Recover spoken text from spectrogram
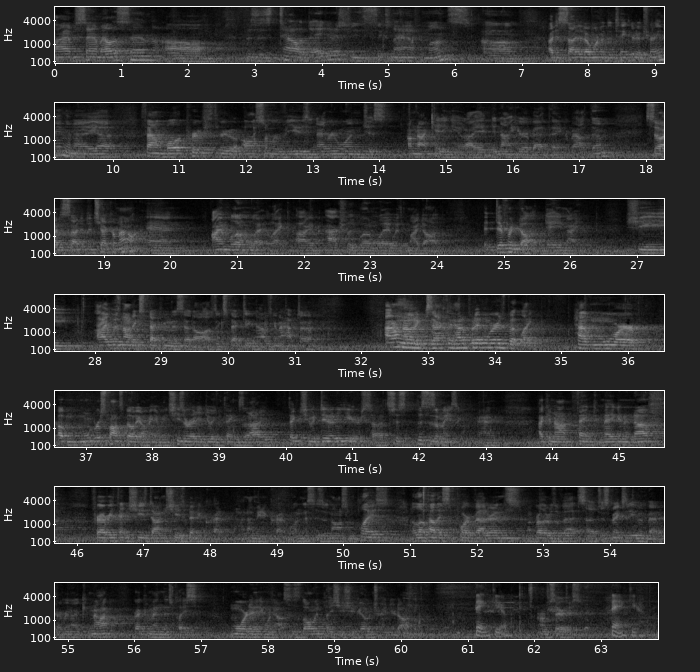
I'm Sam Ellison. Um, this is Talladega. She's six and a half months. Um, I decided I wanted to take her to training, and I uh, found Bulletproof through awesome reviews, and everyone just, I'm not kidding you, I did not hear a bad thing about them. So I decided to check them out, and I'm blown away. Like, I'm actually blown away with my dog. A different dog, day and night. She, I was not expecting this at all. I was expecting I was gonna have to, I don't know exactly how to put it in words, but like have more of more responsibility on me. I mean, she's already doing things that I think she would do in a year. So it's just, this is amazing. And I cannot thank Megan enough for everything she's done. She's been incredible, and I mean incredible. And this is an awesome place. I love how they support veterans. My brother was a vet, so it just makes it even better. I mean, I cannot recommend this place more to anyone else. This is the only place you should go and train your dog. Thank you. I'm serious. Thank you.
